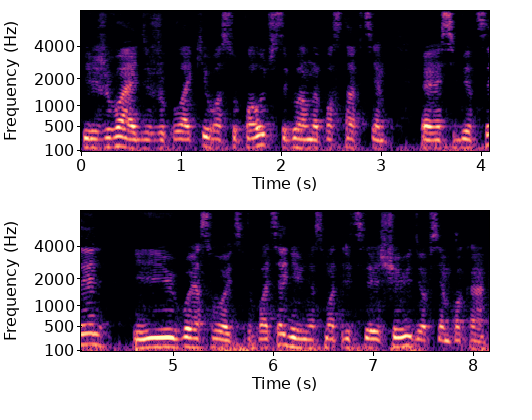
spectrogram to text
переживаю, держу кулаки, у вас все получится. Главное, поставьте себе цель, и вы освоите это подтягивание. Смотрите следующее видео. Всем пока!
